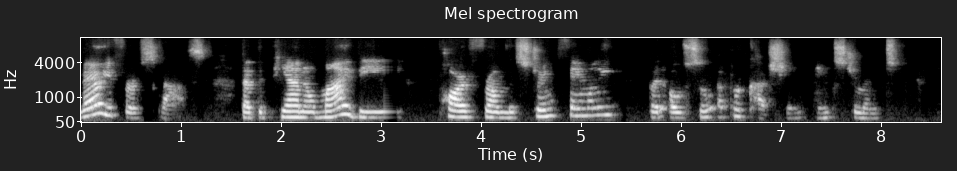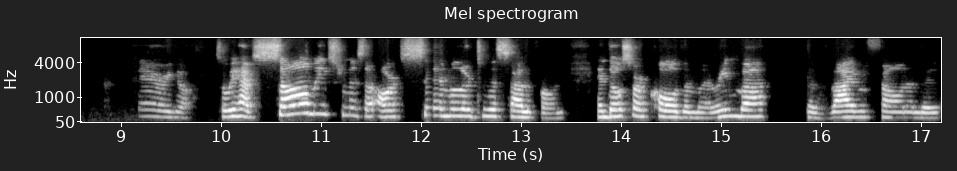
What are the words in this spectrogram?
very first class that the piano might be part from the string family, but also a percussion instrument. There we go. So we have some instruments that are similar to the xylophone, and those are called the marimba, the vibraphone, and the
